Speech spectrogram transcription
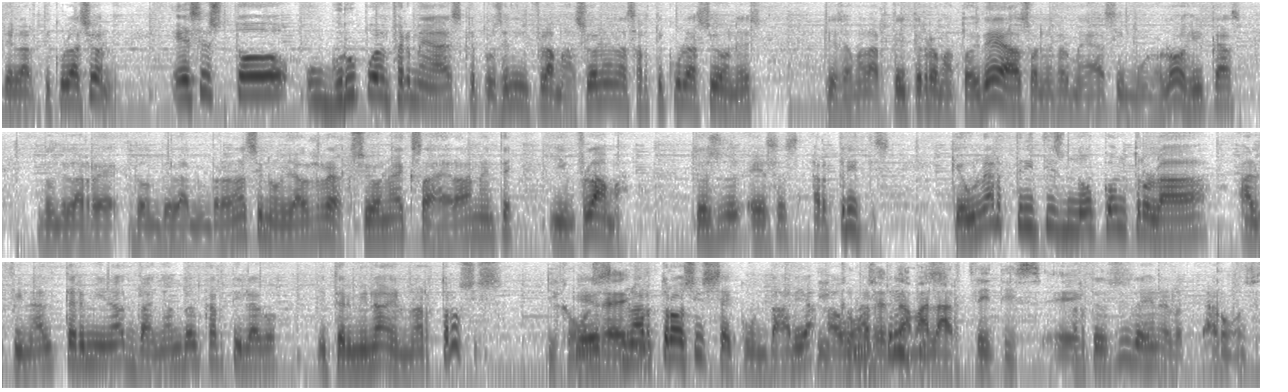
de la articulación. Ese es todo un grupo de enfermedades que producen inflamación en las articulaciones, que se llama la artritis reumatoidea, son enfermedades inmunológicas, donde la, donde la membrana sinovial reacciona exageradamente e inflama. Entonces, esa es artritis. Que una artritis no controlada al final termina dañando el cartílago y termina en una artrosis. ¿Y que es una artrosis secundaria a una cómo se llama la artritis? Eh, artritis degenerativa. ¿cómo se,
